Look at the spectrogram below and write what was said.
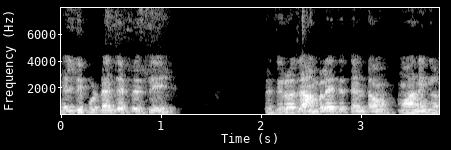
హెల్తీ ఫుడ్ అని చెప్పేసి ప్రతిరోజు అంబలైతే అయితే తింటాం మార్నింగ్.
